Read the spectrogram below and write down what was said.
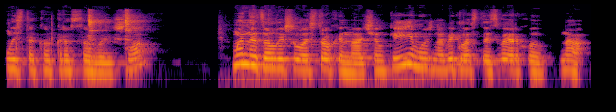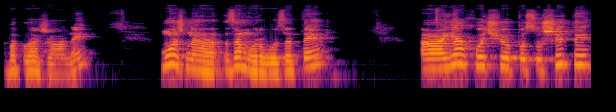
Ось така краса вийшла. У мене залишилось трохи начинки, її можна викласти зверху на баклажани, можна заморозити. А я хочу посушити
